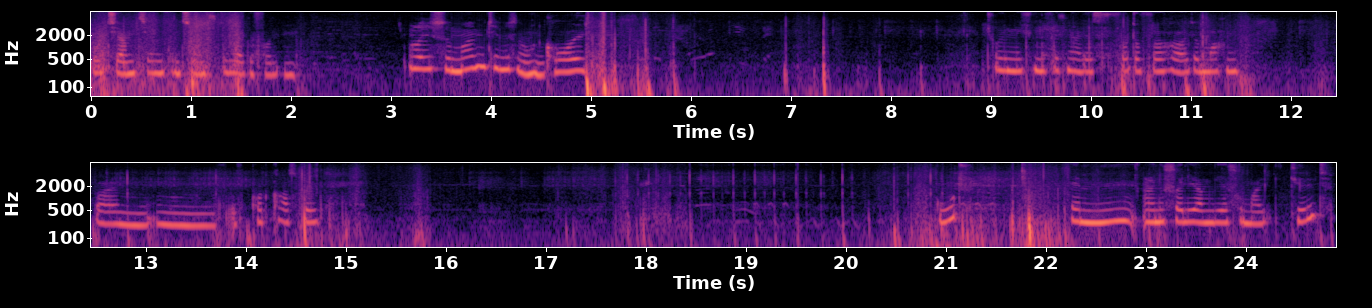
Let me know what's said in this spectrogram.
Und sie haben 10 von 10 Spieler gefunden. Also, mein Team ist noch ein Cold. Ich muss schnell das Foto für heute machen. Beim ähm, Podcast-Bild. Gut. Ähm, eine Shelly haben wir schon mal gekillt.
